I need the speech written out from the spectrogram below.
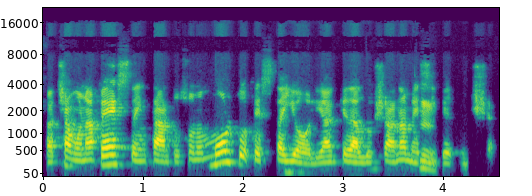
facciamo una festa intanto sono molto festaioli anche dall'Oceana me mm. si capisce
